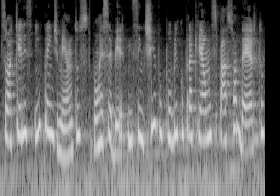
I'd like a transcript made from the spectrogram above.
São aqueles empreendimentos que vão receber incentivo público para criar um espaço aberto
